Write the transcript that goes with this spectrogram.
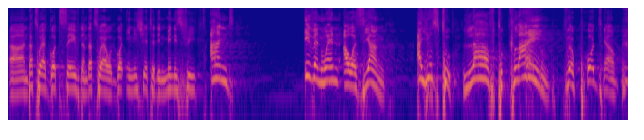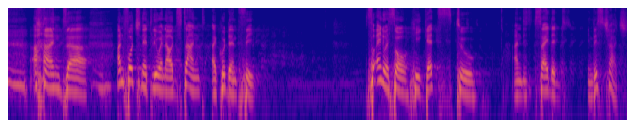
Uh, and that's where I got saved, and that's where I got initiated in ministry. And even when I was young, I used to love to climb the podium. And uh, unfortunately, when I would stand, I couldn't see. So, anyway, so he gets to and decided in this church,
